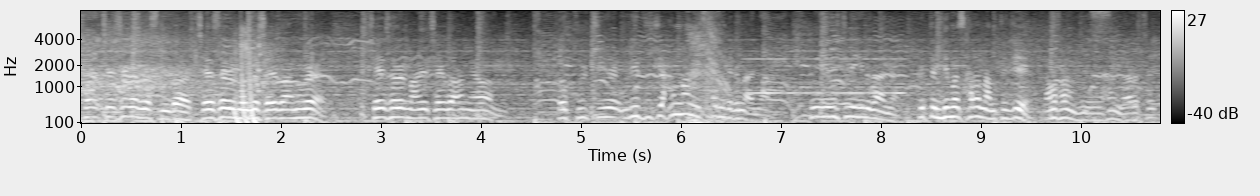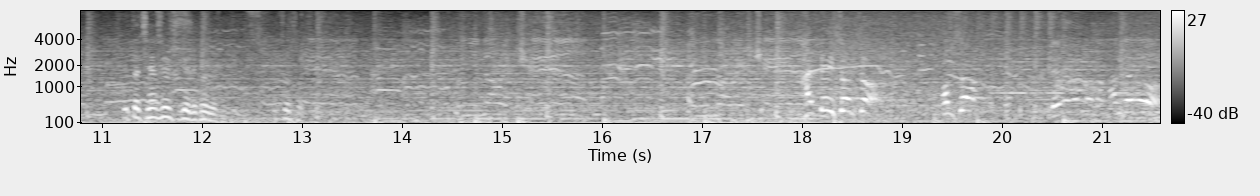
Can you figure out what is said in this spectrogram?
자, 제 생각 그렇습니다. 제석을 먼저 제거한 후에 제석을 만약 제거하면 그둘 중에 우리 둘 중에 한 명이 살인되는 거 아니야. 팀이 이기는 거 아니야. 그때 니만 살아남든지 나만 살아남든지 하는 거 알았지? 일단 제석을 죽여야 돼. 거기서. 어쩔 수 없어. 갈 데 있어 없어? 없어? 내려간다 반대로.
